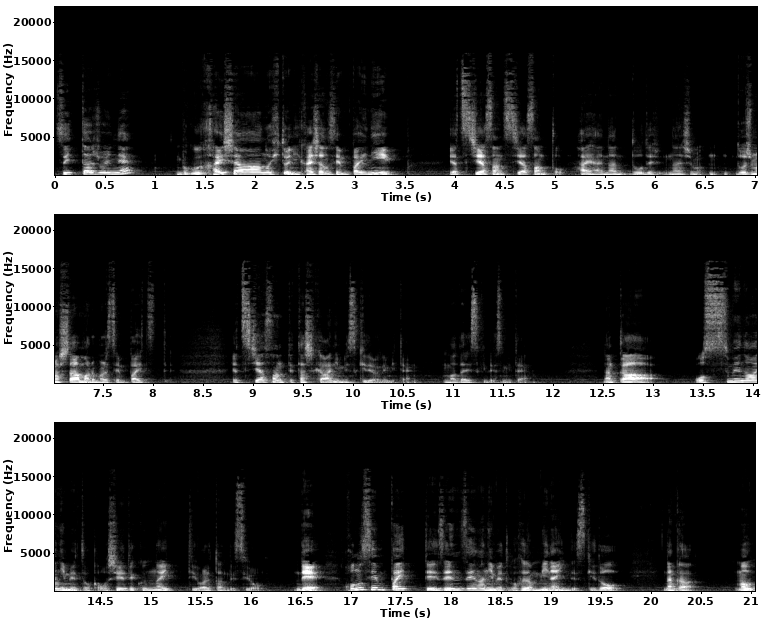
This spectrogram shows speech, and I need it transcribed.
ツイッター上にね僕が会社の人に会社の先輩にいや、土屋さん、土屋さんと、はいはい、なんどうで、何しま、どうしました？まるまる先輩っつって。土屋さんって確かアニメ好きだよねみたいな。まあ大好きですみたいな。なんか、おすすめのアニメとか教えてくんないって言われたんですよ。で、この先輩って全然アニメとか普段見ないんですけど、なんか、まあ、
